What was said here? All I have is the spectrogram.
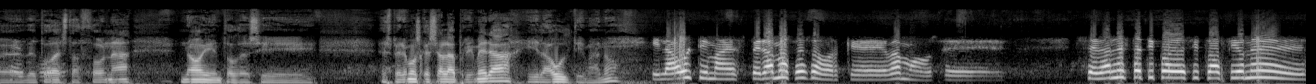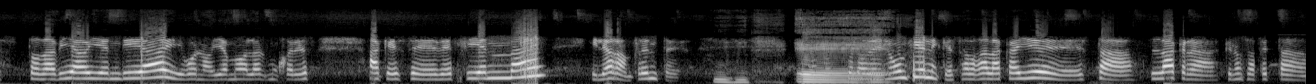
eh, de toda es. esta zona, ¿no? Y entonces sí, esperemos que sea la primera y la última, ¿no? Y la última, esperamos eso, porque vamos, eh, se dan este tipo de situaciones todavía hoy en día y bueno, llamo a las mujeres a que se defiendan y le hagan frente. Ujú. que lo Eh, denuncien y que salga a la calle esta lacra que nos afecta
